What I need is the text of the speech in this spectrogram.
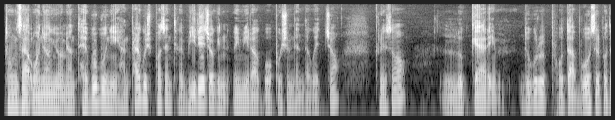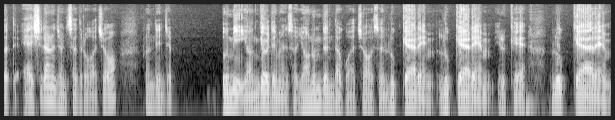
동사 원형이 오면 대부분이 한 8, 90%가 미래적인 의미라고 보시면 된다고 했죠. 그래서 look at him 누구를 보다 무엇을 보다 때 at이라는 전치사 들어가죠. 그런데 이제 음이 연결되면서 연음된다고 하죠. 그래서 look at him, look at him 이렇게 look at him,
